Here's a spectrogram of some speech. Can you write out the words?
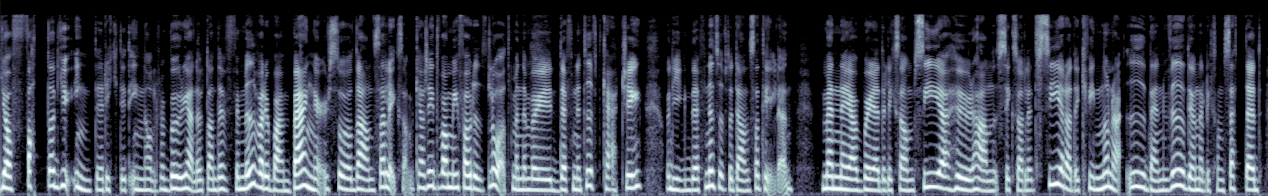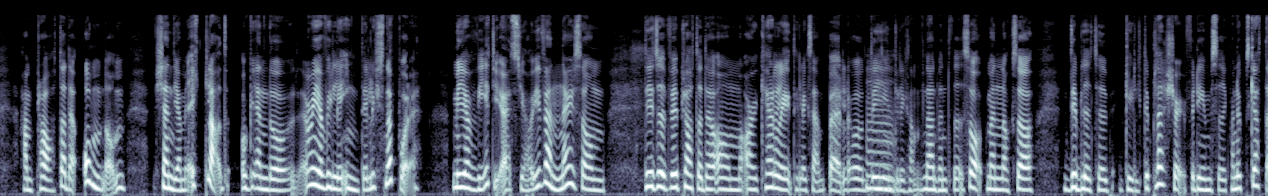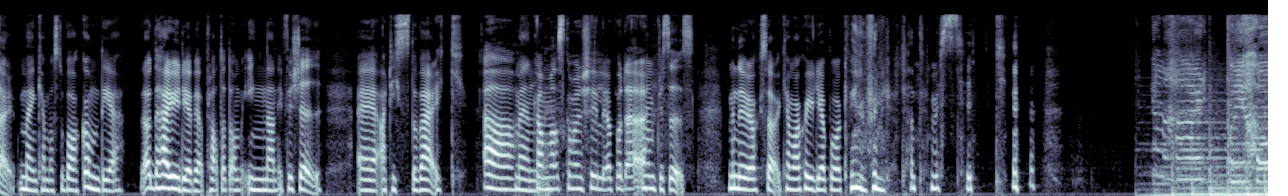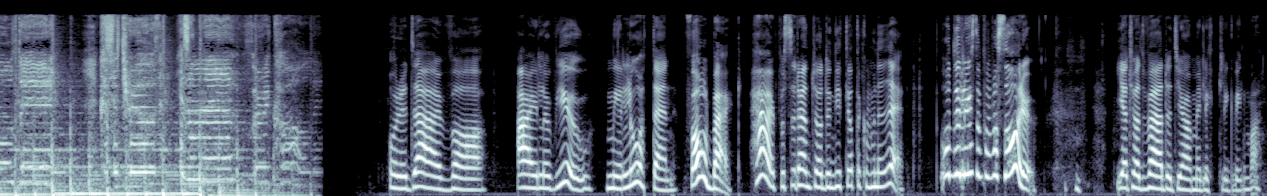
jag fattade ju inte riktigt innehållet från början utan det, för mig var det bara en banger, så att dansa liksom. Kanske inte var min favoritlåt men den var ju definitivt catchy och det gick definitivt att dansa till den. Men när jag började liksom se hur han sexualiserade kvinnorna i den videon och liksom sättet han pratade om dem kände jag mig äcklad och ändå, men jag ville inte lyssna på det. Men jag vet ju, alltså jag har ju vänner som det är typ, vi pratade om R. Kelly till exempel och det är ju Mm. inte liksom nödvändigtvis så men också det blir typ guilty pleasure för det är musik man uppskattar men kan man stå bakom det? Det här är ju det vi har pratat om innan i och för sig. Eh, artist och verk. Ja, Men- kan man, ska man skilja på det? Mm, precis. Men nu också, kan man skilja på kvinnoförnedrande musik? Och det där var I Love You med låten Fallback här på Studentradion 98,9. Och du lyssnar på Vad sa du? Jag tror att vädret gör mig lycklig, Vilma.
